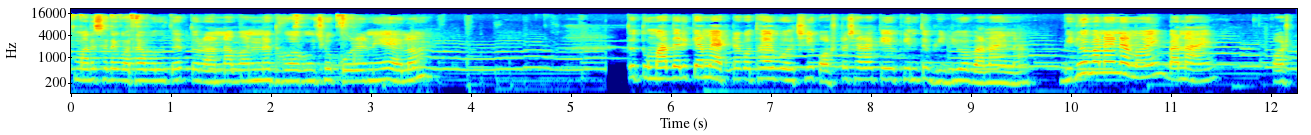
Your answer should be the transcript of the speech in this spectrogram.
তোমাদের সাথে কথা বলতে। তো রান্না বান্না ধোয়া মুছো করে নিয়ে এলাম। তো তোমাদেরকে আমি একটা কথাই বলছি, কষ্ট ছাড়া কেউ কিন্তু ভিডিও বানায় না। ভিডিও বানায় না নয়, বানায়। কষ্ট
